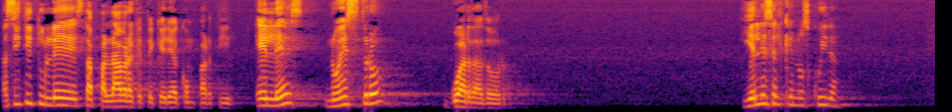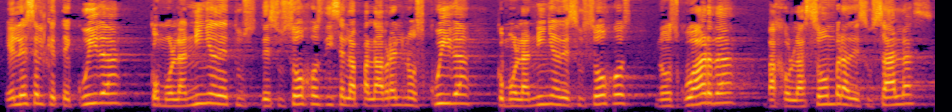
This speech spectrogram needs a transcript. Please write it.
Así titulé esta palabra que te quería compartir. Él es nuestro guardador. Y Él es el que nos cuida. Él es el que te cuida como la niña de, tus, de sus ojos, dice la palabra. Él nos cuida como la niña de sus ojos, nos guarda bajo la sombra de sus alas.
